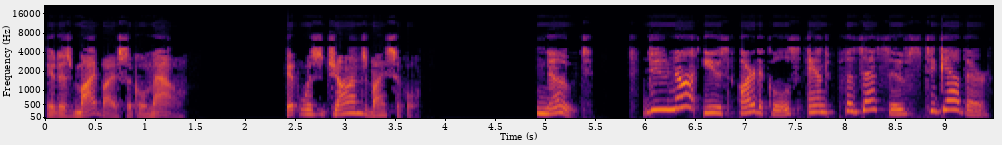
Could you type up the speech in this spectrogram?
It is my bicycle now. It was John's bicycle. Note, do not use articles and possessives together.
